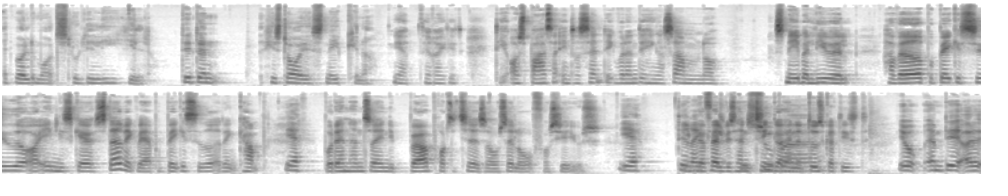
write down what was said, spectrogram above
at Voldemort slog Lily ihjel. Det er den historie, Snape kender. Ja, det er rigtigt. Det er også bare så interessant, ikke, hvordan det hænger sammen, når Snape alligevel har været på begge sider, og egentlig skal stadigvæk være på begge sider af den kamp. Ja, Hvordan han så egentlig bør portrættere sig over selv over for Sirius. ja. Det er I hvert fald, hvis han Det er tænker, at han er dødsgardist. Jo, jamen det, og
